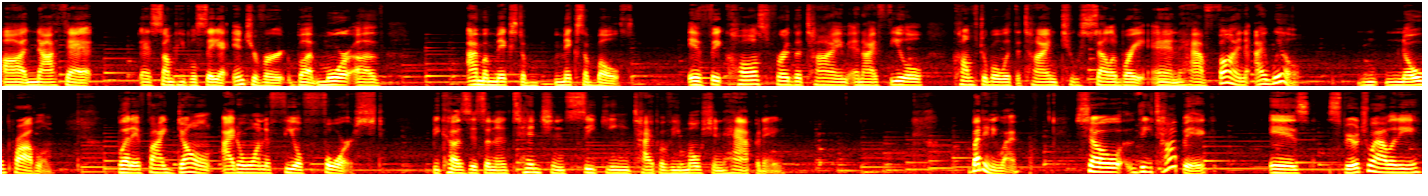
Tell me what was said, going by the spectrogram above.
Uh, not that, as some people say, an introvert, but more of I'm a mix of mix of both. If it calls for the time and I feel comfortable with the time to celebrate and have fun, I will. N- no problem. But if I don't, I don't want to feel forced because it's an attention seeking type of emotion happening. But anyway, so the topic is spirituality,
